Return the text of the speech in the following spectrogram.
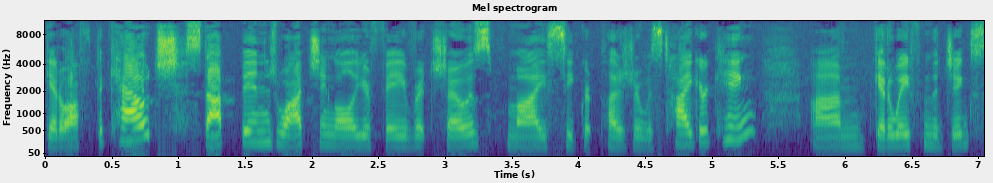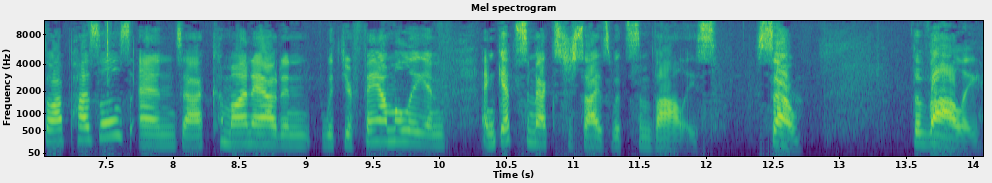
get off the couch, stop binge watching all your favorite shows. My secret pleasure was Tiger King. Um, get away from the jigsaw puzzles and uh, come on out and, with your family and, and get some exercise with some volleys. So, the volley.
